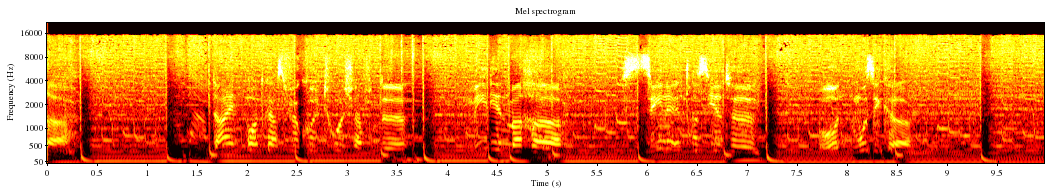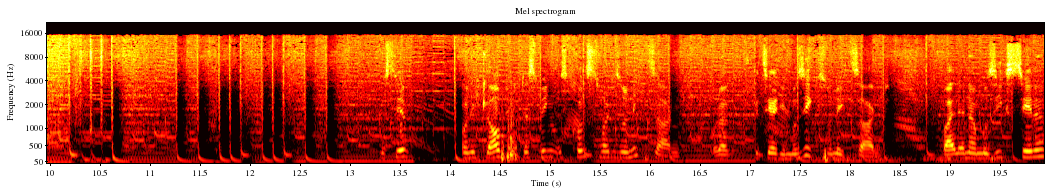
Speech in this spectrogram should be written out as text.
Szenemacher. Dein Podcast für Kulturschaffende, Medienmacher, Szeneinteressierte und Musiker. Wisst ihr? Und ich glaube, deswegen ist Kunst heute so nichtssagend. Oder speziell die Musik so nichtssagend. Weil in der Musikszene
